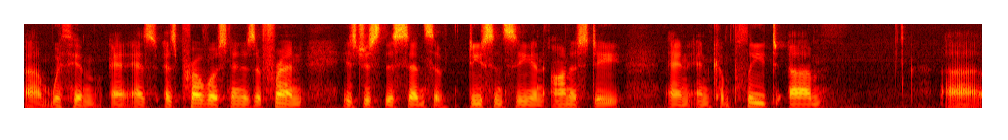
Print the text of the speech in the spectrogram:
um, with him as, as provost and as a friend is just this sense of decency and honesty and, and complete um, uh,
